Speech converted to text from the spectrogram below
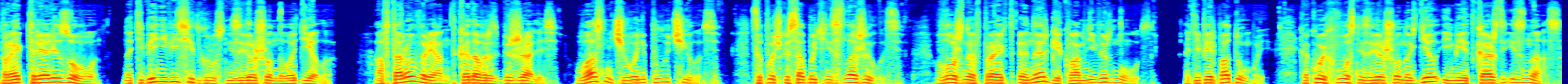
Проект реализован, на тебе не висит груз незавершенного дела. А второй вариант, когда вы разбежались, у вас ничего не получилось. Цепочка событий не сложилась. Вложенная в проект энергия к вам не вернулась. А теперь подумай, какой хвост незавершенных дел имеет каждый из нас.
